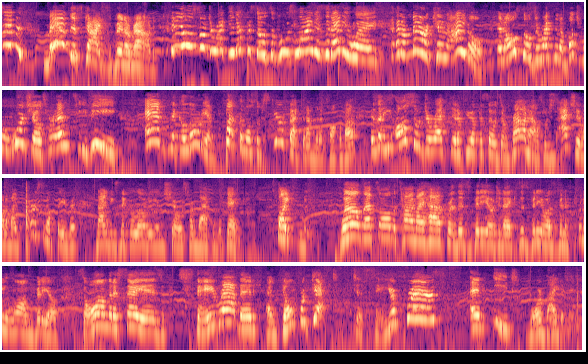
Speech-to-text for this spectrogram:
Man, this guy's been around. And he also directed episodes of Whose Line Is It Anyway? and American Idol, and also directed a bunch of award shows for MTV and Nickelodeon. But the most obscure fact that I'm going to talk about is that he also directed a few episodes of Roundhouse, which is actually one of my personal favorite 90s Nickelodeon shows from back in the day. Fight me. Well, that's all the time I have for this video today, because this video has been a pretty long video. So all I'm going to say is, stay rabid, and don't forget to say your prayers and eat your vitamins.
